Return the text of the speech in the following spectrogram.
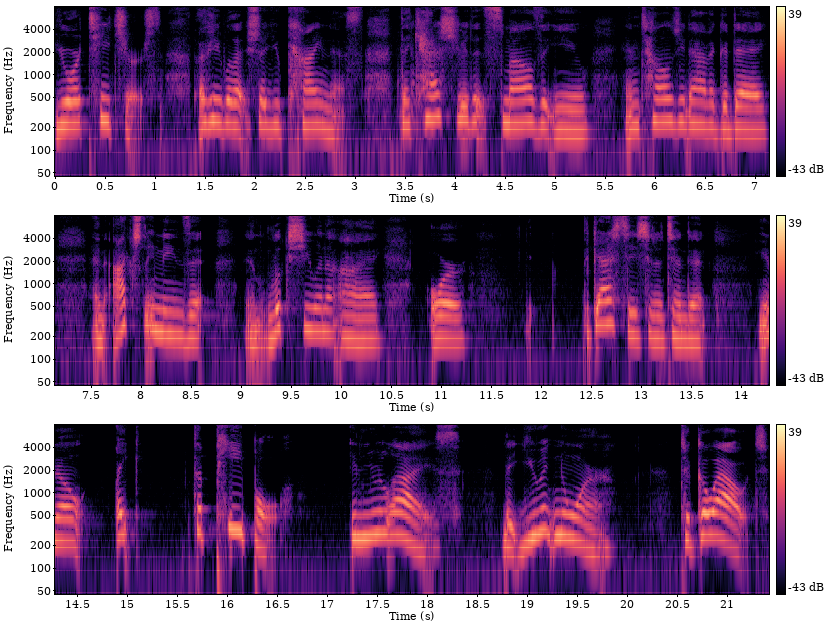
your teachers, the people that show you kindness, the cashier that smiles at you and tells you to have a good day and actually means it and looks you in the eye, or the gas station attendant, you know, like the people in your lives that you ignore to go out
